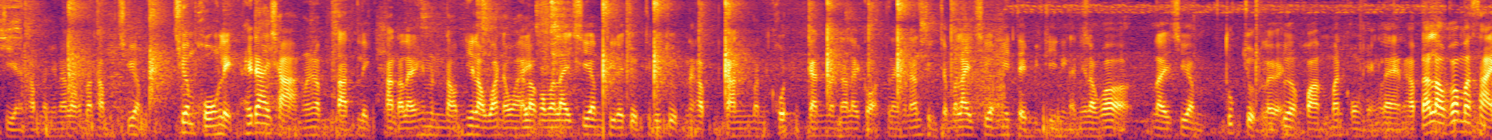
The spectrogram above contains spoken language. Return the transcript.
เจียนครับหลังจากนั้นเราก็มาทำเชื่อม เชื่อมโค้งเหล็กให้ได้ฉากนะครับ ตัดเหล็กตัดอะไรให้มันตามที่เราวัดเอาไว้ เราก็มาไล่เชื่อมทีละจุดทีละจุดนะครับ กันมันคดกันมันอะไรก่อนหลังจากนั้นถึงจะมาไล่เชื่อมให้เต็มอีกทีหนึ่งอันนี้เราก็ไล่เชื่อมทุกจุดเลยเพื่อความมั่นคงแข็งแรงนะครับ แล้วเราก็มาใส่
